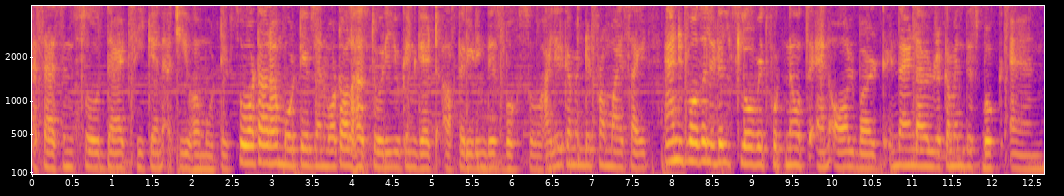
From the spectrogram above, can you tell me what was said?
assassins so that she can achieve her motives. So what are her motives and what all her story you can get after reading this book. So highly recommended from my side. And it was a little slow with footnotes and all but in the end I will recommend this book and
